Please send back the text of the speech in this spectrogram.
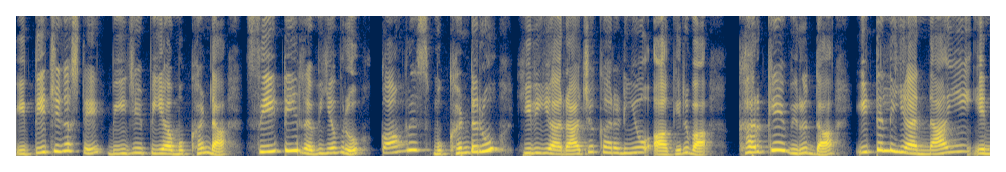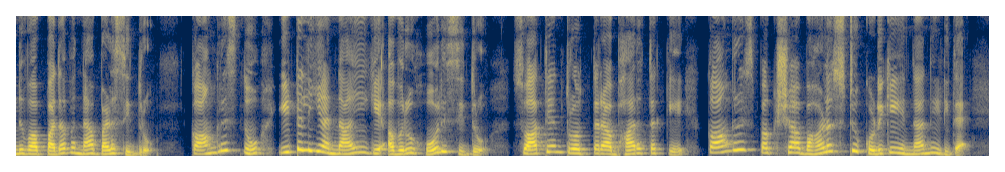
ಇತ್ತೀಚೆಗಷ್ಟೇ ಬಿಜೆಪಿಯ ಮುಖಂಡ ಸಿಟಿ ರವಿಯವರು ಕಾಂಗ್ರೆಸ್ ಮುಖಂಡರೂ ಹಿರಿಯ ರಾಜಕಾರಣಿಯೂ ಆಗಿರುವ ಖರ್ಗೆ ವಿರುದ್ಧ ಇಟಲಿಯ ನಾಯಿ ಎನ್ನುವ ಪದವನ್ನ ಬಳಸಿದ್ರು. ಕಾಂಗ್ರೆಸ್ನು ಇಟಲಿಯ ನಾಯಿಗೆ ಅವರು ಹೋಲಿಸಿದ್ರು. ಸ್ವಾತಂತ್ರ್ಯೋತ್ತರ ಭಾರತಕ್ಕೆ ಕಾಂಗ್ರೆಸ್ ಪಕ್ಷ ಬಹಳಷ್ಟು ಕೊಡುಗೆಯನ್ನ ನೀಡಿದೆ.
